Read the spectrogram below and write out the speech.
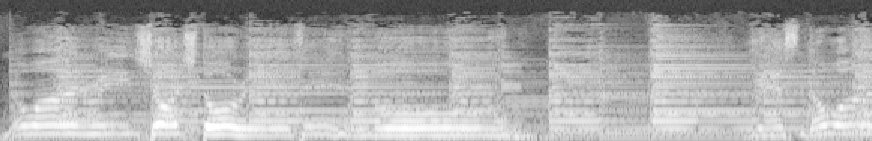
No one reads short stories anymore. Yes, no one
